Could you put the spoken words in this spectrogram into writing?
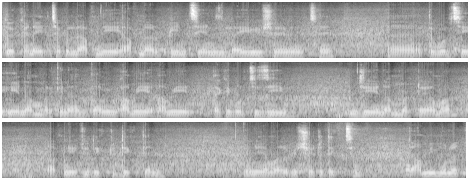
তো এখানে ইচ্ছা করলে আপনি আপনার পিন চেঞ্জ বা এই বিষয়ে হচ্ছে তো বলছে এ নাম্বার কিনা। আমি আমি আমি তাকে বলছি জি যে এই নাম্বারটাই আমার। আপনি যদি একটু দেখতেন। উনি আমার বিষয়টা দেখছে তো আমি মূলত,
